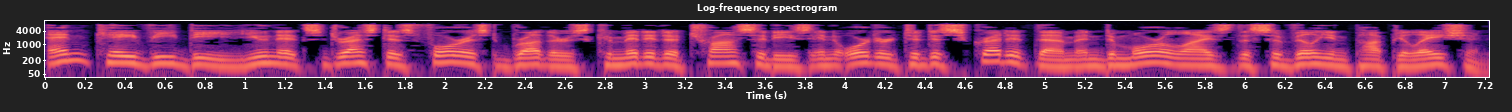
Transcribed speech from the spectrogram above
NKVD units dressed as Forest Brothers committed atrocities in order to discredit them and demoralize the civilian population.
